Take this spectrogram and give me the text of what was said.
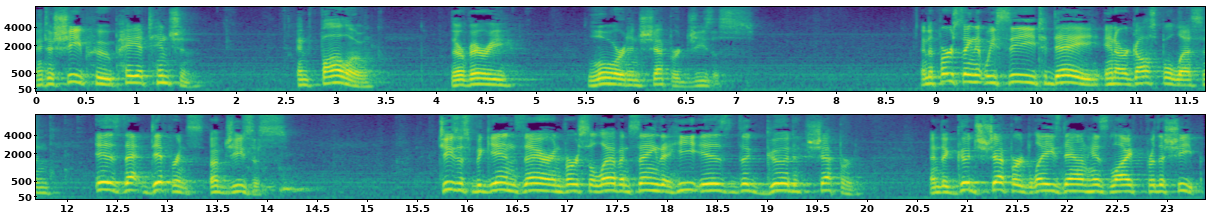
into sheep who pay attention and follow their very Lord and Shepherd, Jesus. And the first thing that we see today in our gospel lesson is that difference of Jesus. Jesus begins there in verse 11 saying that he is the good shepherd, and the good shepherd lays down his life for the sheep.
